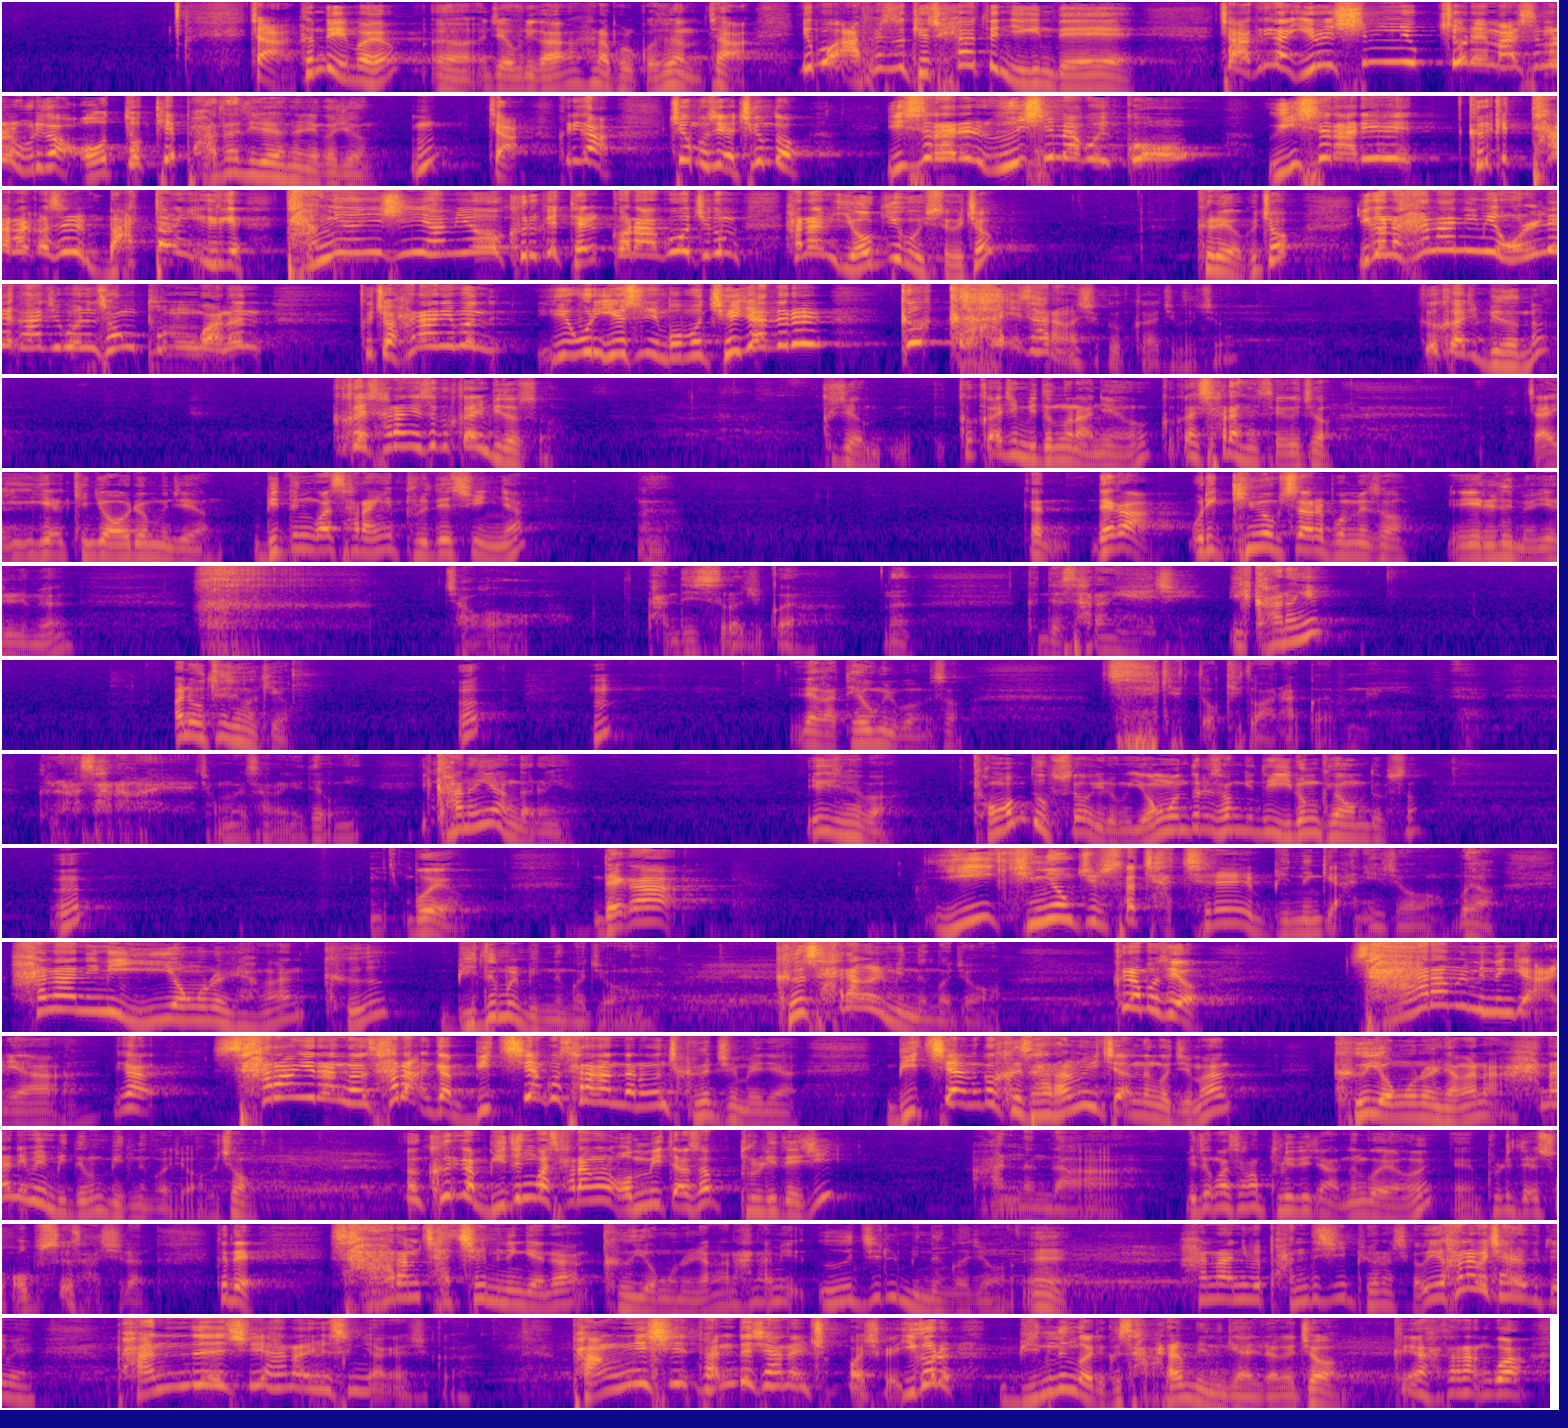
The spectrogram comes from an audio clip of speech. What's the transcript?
자, 근데 뭐요? 어, 이제 우리가 하나 볼 것은 자, 이거 뭐 앞에서 계속 해왔던 얘기인데, 자, 그러니까 이런 16절의 말씀을 우리가 어떻게 받아들여야 하는 거죠? 응? 자, 그러니까 지금 보세요. 지금도 이스라엘을 의심하고 있고 이스라엘이 그렇게 타락한 것을 마땅히 이렇게 당연시하며 그렇게 될 거라고 지금 하나님이 여기고 있어요, 그렇죠? 그래요, 그렇죠? 이건 하나님이 원래 가지고 있는 성품과는 그렇죠? 하나님은 우리 예수님 보면 제자들을 끝까지 사랑하시고 끝까지 그렇죠? 끝까지 믿었나? 끝까지 사랑해서 끝까지 믿었어. 그죠? 끝까지 믿은 건 아니에요. 끝까지 사랑했어요. 그죠? 자, 이게 굉장히 어려운 문제예요. 믿음과 사랑이 분리될 수 있냐? 어. 그러니까 내가 우리 김용 지사를 보면서 예를 들면 예를 들면 하, 저거 반드시 쓰러질 거야. 어. 근데 사랑해야지. 이 가능해? 아니 어떻게 생각해요? 내가 대웅이를 보면서 이게 또 기도 안 할 거야 분명히. 예. 그러나 사랑해. 정말 사랑해 대웅이. 이 가능해 안 가능해? 얘기 좀 해봐. 경험도 없어 이런 거. 영혼들의 성기도 이런 경험도 없어. 응? 뭐예요? 내가 이 김영 집사 자체를 믿는 게 아니죠. 뭐야? 하나님이 이 영혼을 향한 그 믿음을 믿는 거죠. 그 사랑을 믿는 거죠. 그럼 보세요. 사람을 믿는 게 아니야. 그러니까 사랑이라는 건 사랑, 그러니까 믿지 않고 사랑한다는 건 그건 지면이야. 믿지 않는 건 그 사람을 믿지 않는 거지만 그 영혼을 향한 하나님의 믿음을 믿는 거죠. 그렇죠? 그러니까 믿음과 사랑은 엄밀히 따서 분리되지 않는다. 믿음과 사랑 분리되지 않는 거예요. 예, 분리될 수 없어요, 사실은. 근데 사람 자체를 믿는 게 아니라 그 영혼을 향한 하나님의 의지를 믿는 거죠. 예. 하나님이 반드시 변하실 거예요. 하나님의 자녀이기 때문에 반드시 하나님이 승리하게 하실 거예요. 반드시 반드시 하나님 축복하실 거예요. 이거를 믿는 거죠. 그 사람을 믿는 게 아니라 그죠? 그냥 사랑과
